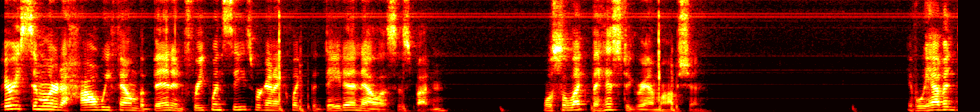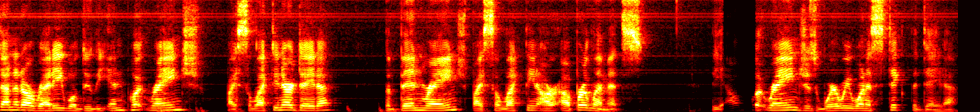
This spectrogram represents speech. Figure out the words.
Very similar to how we found the bin and frequencies, we're going to click the Data Analysis button. We'll select the histogram option. If we haven't done it already, we'll do the input range by selecting our data, the bin range by selecting our upper limits. The output range is where we want to stick the data.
